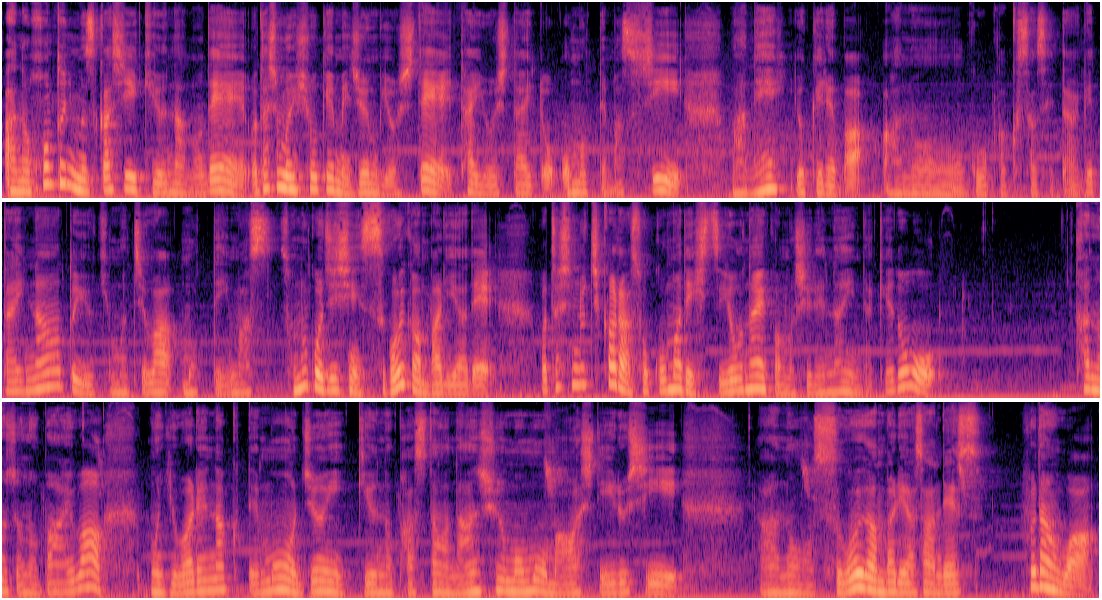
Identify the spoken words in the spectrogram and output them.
あの本当に難しい級なので私も一生懸命準備をして対応したいと思ってますしまあね良ければあの合格させてあげたいなという気持ちは持っています。その子自身すごい頑張り屋で私の力はそこまで必要ないかもしれないんだけど彼女の場合はもう言われなくても準1級のパスタは何周ももう回しているしあのすごい頑張り屋さんです。普段は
